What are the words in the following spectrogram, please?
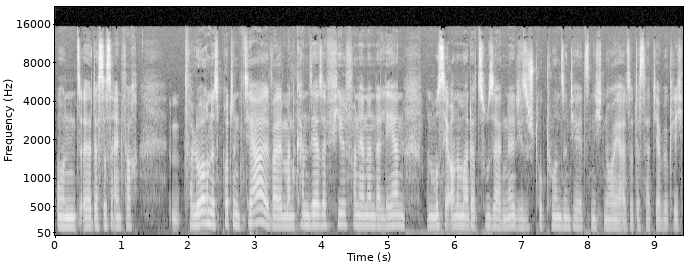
Und äh, das ist einfach verlorenes Potenzial, weil man kann sehr, sehr viel voneinander lernen. Man muss ja auch nochmal dazu sagen, ne, diese Strukturen sind ja jetzt nicht neu. Also das hat ja wirklich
